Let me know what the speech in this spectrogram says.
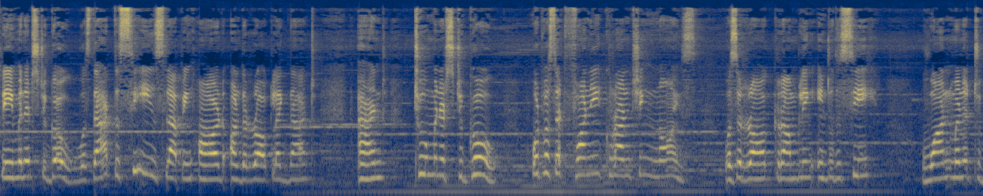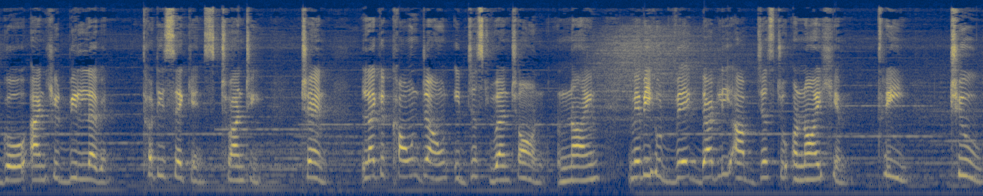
Three minutes to go. Was that the sea slapping hard on the rock like that? And two minutes to go. What was that funny crunching noise? Was the rock crumbling into the sea? One minute to go, and he'd be 11. 30 seconds, 20, 10. Like a countdown, it just went on. 9. Maybe he'd wake Dudley up just to annoy him. 3, 2,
